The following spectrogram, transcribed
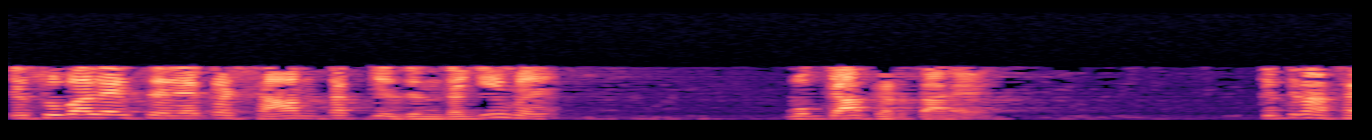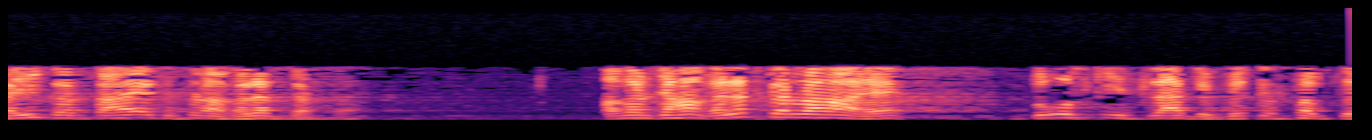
کہ صبح لے سے لے کر شام تک کی زندگی میں وہ کیا کرتا ہے۔ کتنا صحیح کرتا ہے، کتنا غلط کرتا ہے۔ اگر جہاں غلط کر رہا ہے، تو اس کی اصلاح کی فکر سب سے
